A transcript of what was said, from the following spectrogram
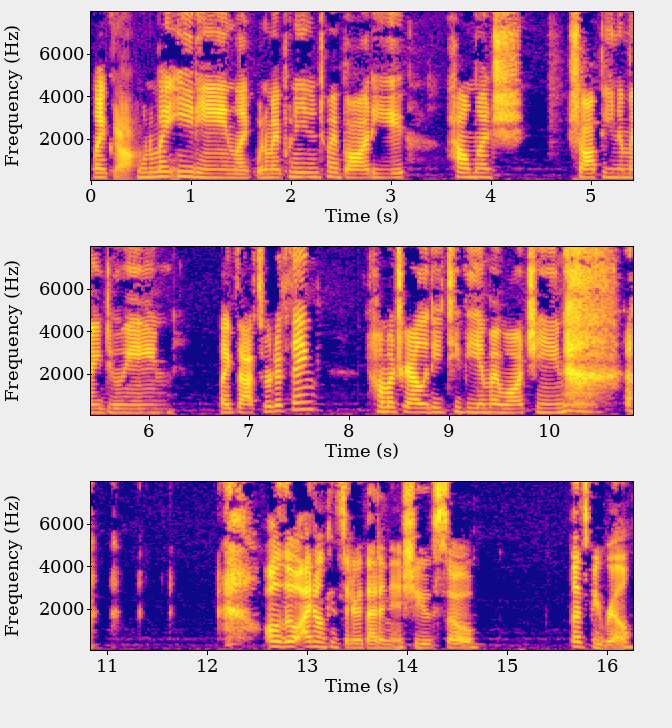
Like Yeah. what am I eating? Like what am I putting into my body? How much shopping am I doing? Like that sort of thing. How much reality TV am I watching? Although I don't consider that an issue, so let's be real.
